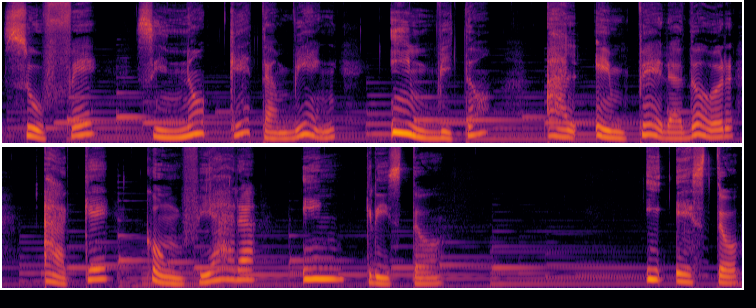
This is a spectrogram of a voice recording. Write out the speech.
su fe, sino que también invitó al emperador a que confiara en Cristo. Y esto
